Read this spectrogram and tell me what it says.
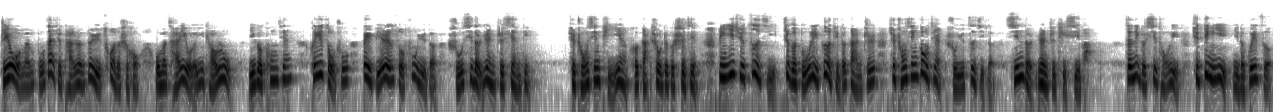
只有我们不再去谈论对与错的时候，我们才有了一条路，一个空间。可以走出被别人所赋予的熟悉的认知限定，去重新体验和感受这个世界，并依据自己这个独立个体的感知，去重新构建属于自己的新的认知体系吧。在那个系统里去定义你的规则，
